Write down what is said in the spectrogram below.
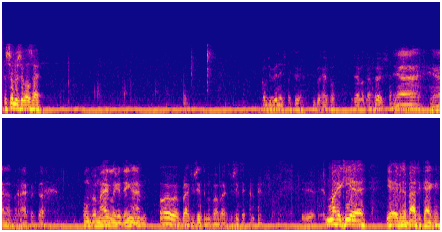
dat zullen ze wel zijn. Komt u binnen, inspecteur. U begrijpt wat. We zijn wat nerveus, hè? Ja, ja, dat begrijp ik toch. Onvermijdelijke dingen, hè? Oh, blijft u zitten, mevrouw, blijft u zitten. Mag ik hier, hier even naar buiten kijken?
